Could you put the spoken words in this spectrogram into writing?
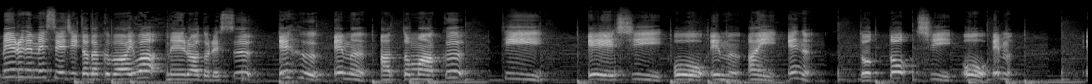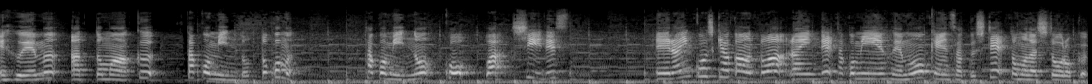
メールでメッセージいただく場合はメールアドレス fm.tacomin.com fm アットマークタコミンドットコムタコミンの子は C です、えー LINE 公式アカウントは LINE でタコミン FM を検索して友達登録。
